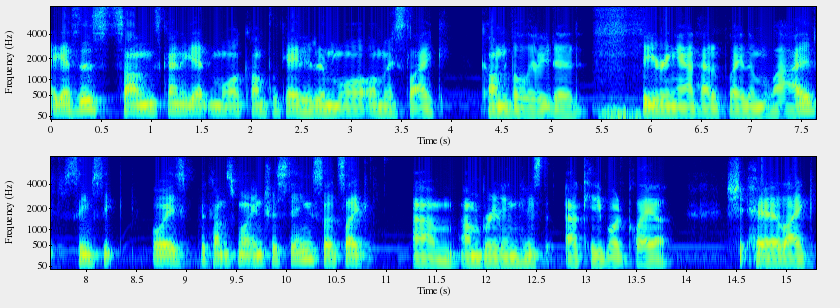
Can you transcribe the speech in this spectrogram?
I guess as songs kind of get more complicated and more almost like convoluted, figuring out how to play them live seems to always becomes more interesting. So it's like um Umbrian, who's our keyboard player, her like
